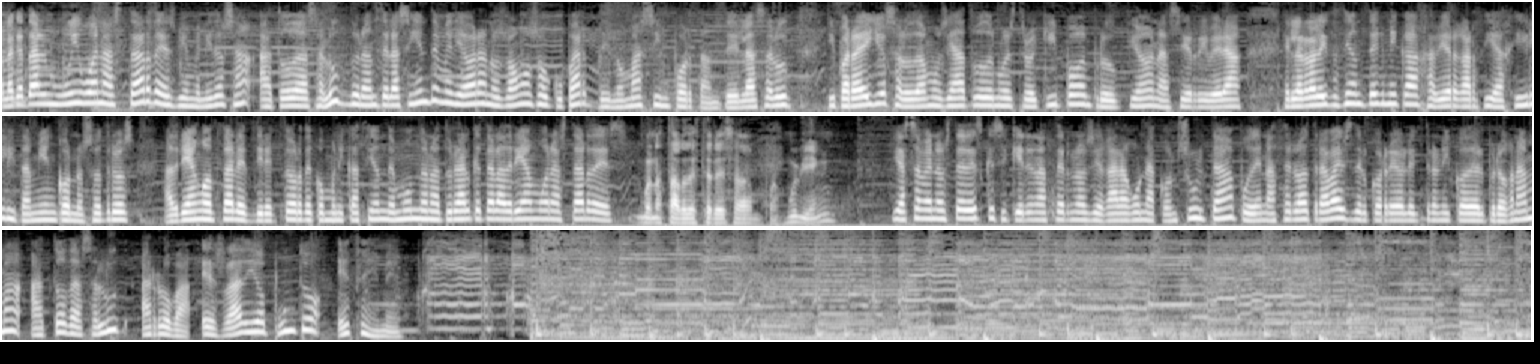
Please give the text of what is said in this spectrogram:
Hola, ¿qué tal? Muy buenas tardes. Bienvenidos a A Toda Salud. Durante la siguiente media hora nos vamos a ocupar de lo más importante, la salud. Y para ello saludamos ya a todo nuestro equipo en producción, Así Rivera, en la realización técnica, Javier García Gil y también con nosotros Adrián González, director de comunicación de Mundo Natural. ¿Qué tal, Adrián? Buenas tardes. Buenas tardes, Teresa. Pues muy bien. Ya saben ustedes que si quieren hacernos llegar alguna consulta, pueden hacerlo a través del correo electrónico del programa a todasalud.esradio.fm.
